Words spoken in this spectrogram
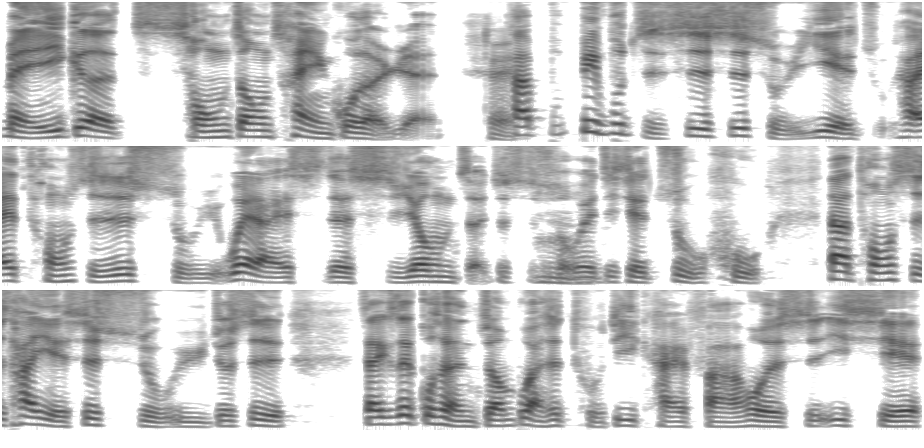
每一个从中参与过的人。对，它不并不只是是属于业主，它也同时是属于未来的使用者，就是所谓这些住户。那同时，它也是属于就是。在这个过程中，不管是土地开发，或者是一些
